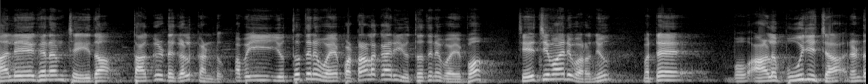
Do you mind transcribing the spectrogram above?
ആലേഖനം ചെയ്ത തകിടുകൾ കണ്ടു. അപ്പോൾ ഈ യുദ്ധത്തിന് പോയ പട്ടാളക്കാർ യുദ്ധത്തിന് പോയപ്പോൾ ചേച്ചിമാർ പറഞ്ഞു മറ്റേ ആൾ പൂജിച്ച രണ്ട്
